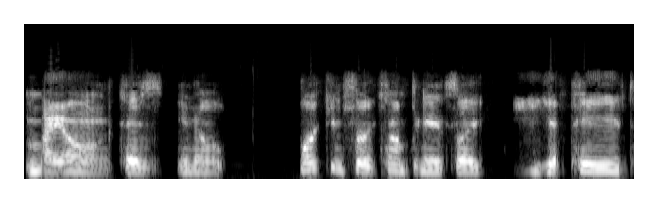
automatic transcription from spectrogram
my own because you know, working for a company, it's like you get paid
